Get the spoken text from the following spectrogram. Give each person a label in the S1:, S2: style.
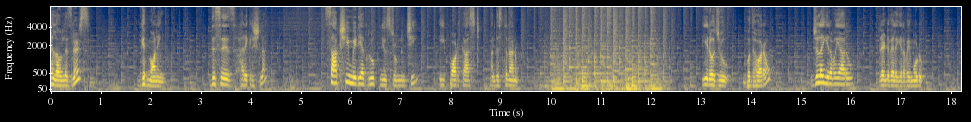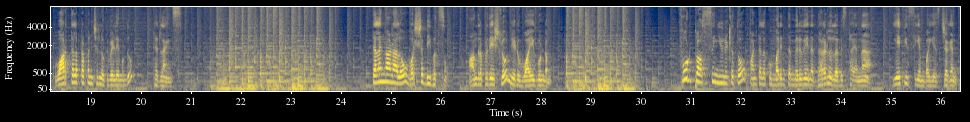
S1: Hello, listeners. Good morning. This is Harikrishna Sakshi media group news room నుంచి ఈ podcast అందిస్తున్నాను. ఈరోజు బుధవారం జూలై ఇరవై ఆరు రెండు వేల ఇరవై మూడు. వార్తల ప్రపంచంలోకి వెళ్ళే ముందు హెడ్లైన్స్. తెలంగాణలో వర్ష బీభత్సం. ఆంధ్రప్రదేశ్లో నేడు వాయుగుండం. ఫుడ్ ప్రాసెసింగ్ యూనిట్లతో పంటలకు మరింత మెరుగైన ధరలు లభిస్తాయన్న ఏపీ సీఎం వైఎస్ జగన్.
